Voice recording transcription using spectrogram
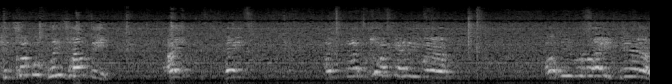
Can someone please help me? I, hey, I'm not going anywhere. I'll be right here.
